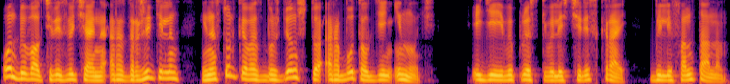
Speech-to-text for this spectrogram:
Он бывал чрезвычайно раздражителен и настолько возбужден, что работал день и ночь. Идеи выплескивались через край, били фонтаном,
